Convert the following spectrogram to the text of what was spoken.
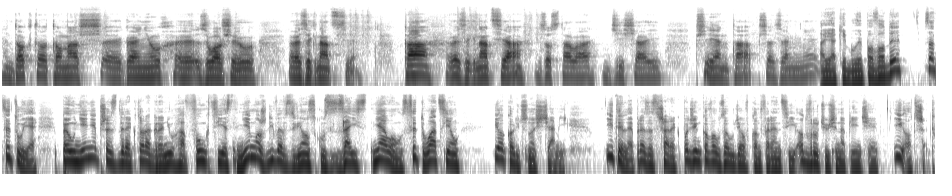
doktor Tomasz e, Greniuch e, złożył rezygnację. Ta rezygnacja została dzisiaj przyjęta przeze mnie. A jakie były powody? Zacytuję. Pełnienie przez dyrektora Greniucha funkcji jest niemożliwe w związku z zaistniałą sytuacją i okolicznościami. I tyle. Prezes Szarek podziękował za udział w konferencji, odwrócił się napięcie i odszedł.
